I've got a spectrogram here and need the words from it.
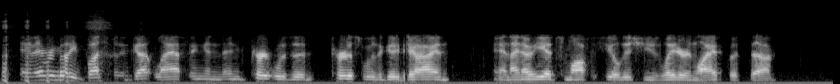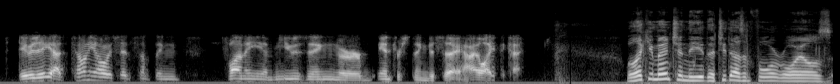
and everybody busted a gut laughing, and, and Kurt was a Curtis was a good guy, and and I know he had some off the field issues later in life, but uh, it was yeah. Tony always had something funny, amusing, or interesting to say. I like the guy. Well, like you mentioned, the, the 2004 Royals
